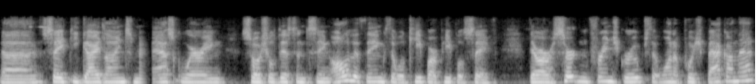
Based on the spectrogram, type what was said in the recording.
uh, safety guidelines, mask wearing, social distancing, all of the things that will keep our people safe. There are certain fringe groups that want to push back on that,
